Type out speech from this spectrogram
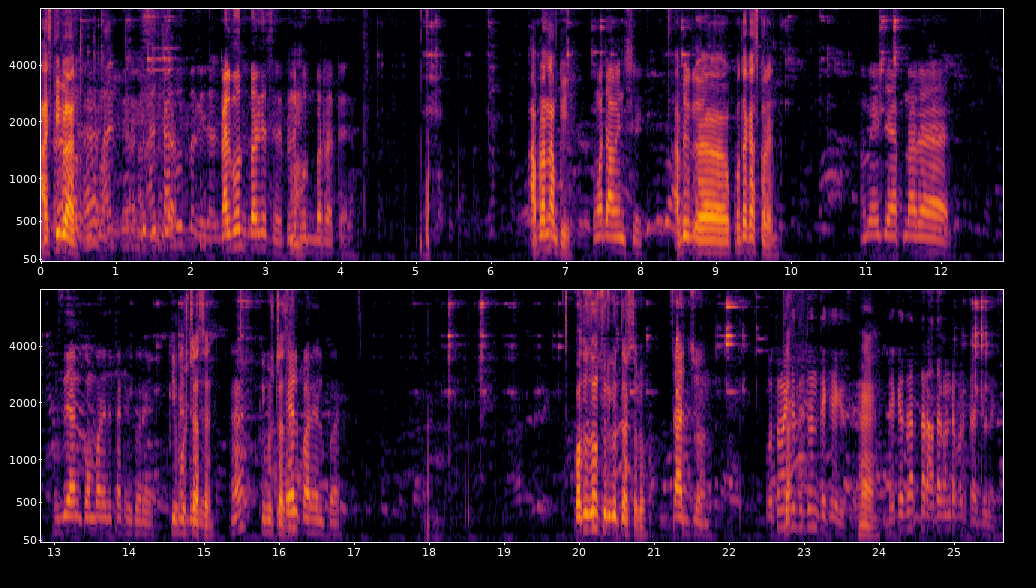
আজ কি বার? কাল বুধবার গেছে তাহলে বুধবার রাতে। আপনার নাম কি? তোমার আমিন শেখ। আপনি কোথায় কাজ করেন? আমি এই যে আপনার হুজিয়ান কোম্পানিতে চাকরি করে। কি পোস্টে আছেন? হ্যাঁ? কি পোস্টে আছেন? Helper helper. কতজন চুরি করতে আসছিল? চারজন। প্রথমে দুজন দেখে গেছে। হ্যাঁ। দেখে যার তার আধা ঘণ্টা পরে চারজন এসে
